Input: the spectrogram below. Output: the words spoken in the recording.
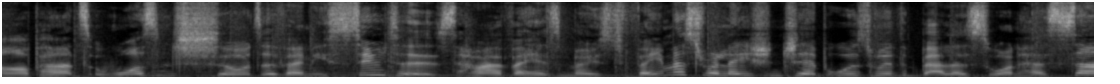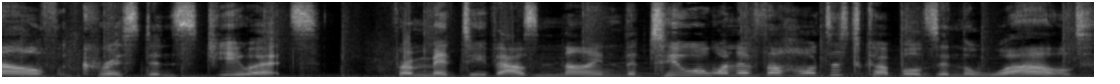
R-Patz wasn't short of any suitors, however, his most famous relationship was with Bella Swan herself, Kristen Stewart. From mid 2009, the two were one of the hottest couples in the world.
